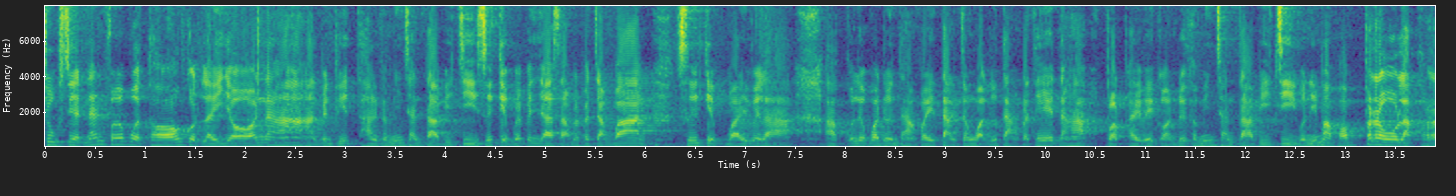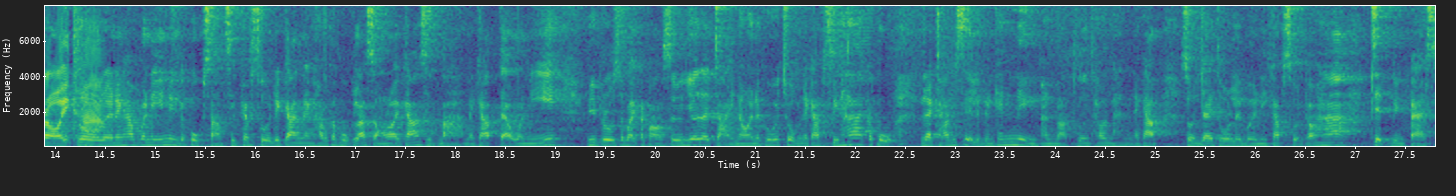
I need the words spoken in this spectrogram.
จุกเสียดแน่นเฟ้อปวดท้องกรดไหลย้อนนะฮะอาหารเป็นพิษทานขมิ้นชันตาบีจีซื้อเก็บไว้เป็นยาสามัญประจำบ้าน ซื้อเก็บไว้เวลาอะก็เรียกว่าเดินทางไปต่างจังหวัดหรือต่างประเทศนะฮะปลอดภัยไว้ก่อนด้วยขมิ้นชันตาบีจีวันนี้มาพร้อมโปรหลักร้อยโปรค่ะ เลยนะครับ วันนี้ 1 กระปุก 30 แคปซูลด้วยกันนะครับ กระปุกละ 290 บาทนะครับ แต่วันนี้มีโปรสบายกระเป๋าซื้อเยอะและจ่ายน้อยนะคุณผู้ชมนะครับ ซื้อ 5 กระปุก ราคาพิเศษเหลือเพียงแค่ 1,000 บาททุนเท่านั้นนะครับ สนใจโทรเลยเบอร์นี้ครับ 095 718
